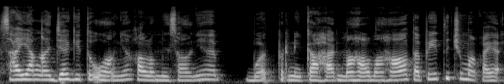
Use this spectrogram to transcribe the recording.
sayang aja gitu uangnya kalau misalnya buat pernikahan mahal-mahal tapi itu cuma kayak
